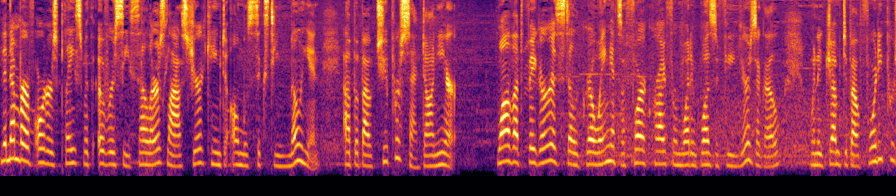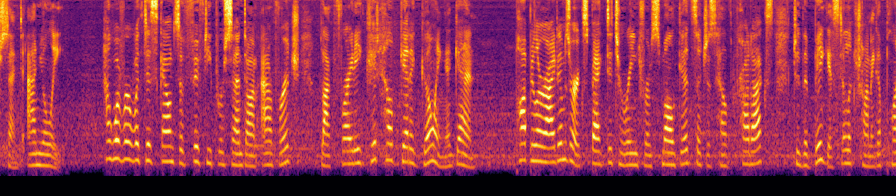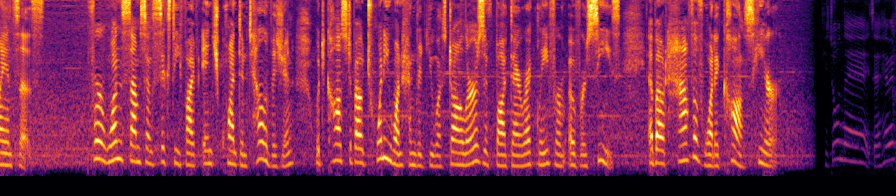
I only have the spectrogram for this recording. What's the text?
The number of orders placed with overseas sellers last year came to almost 16 million, up about 2% on year. While that figure is still growing, it's a far cry from what it was a few years ago, when it jumped about 40% annually. However, with discounts of 50% on average, Black Friday could help get it going again. Popular items are expected to range from small goods such as health products to the biggest electronic appliances. For one Samsung 65-inch quantum television would cost about 2100 US dollars if bought directly from overseas, about half of what it costs here.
